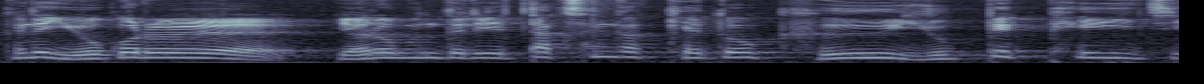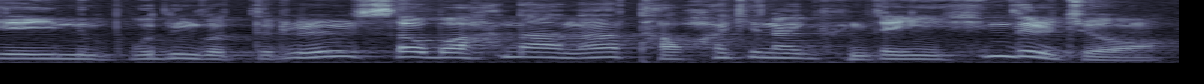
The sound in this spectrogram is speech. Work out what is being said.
근데 요거를 여러분들이 딱 생각해도 그 600페이지에 있는 모든 것들을 서버 하나하나 다 확인하기 굉장히 힘들죠.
